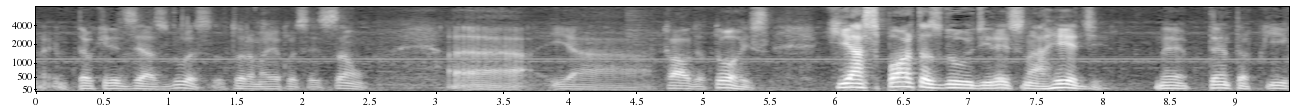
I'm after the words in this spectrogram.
Né. Então eu queria dizer às duas, a doutora Maria Conceição uh, e a Cláudia Torres, que as portas do Direitos na Rede, né, tanto aqui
